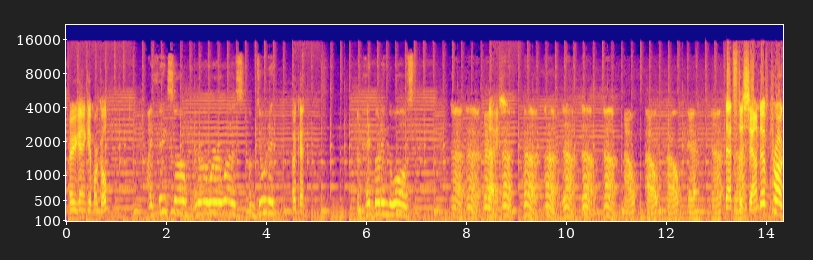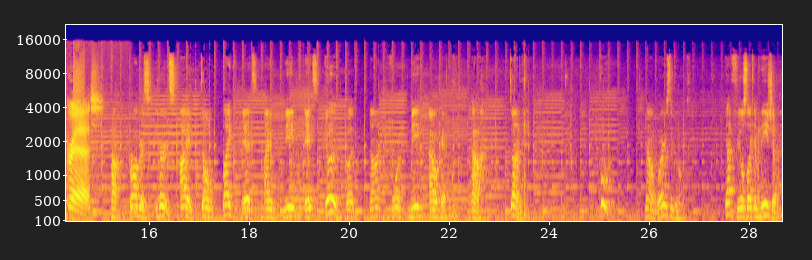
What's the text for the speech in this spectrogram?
Are you gonna get more gold? I think so. I don't know where I was. I'm doing it. Okay. I'm headbutting the walls. Nice. Ow, ow, ow. That's the sound of progress. Ah, progress hurts. I don't like it. I mean, it's good, but not for me. Ah, okay. Ah, done. Whew. Now, where's the gold? That feels like amnesia.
